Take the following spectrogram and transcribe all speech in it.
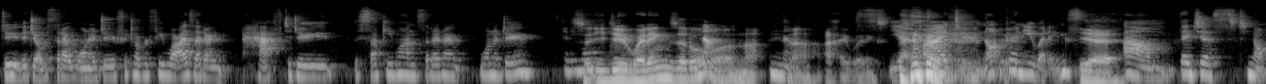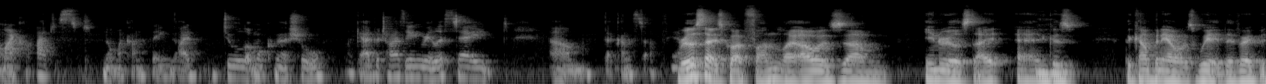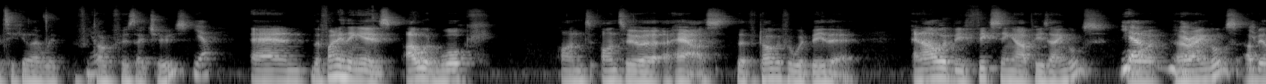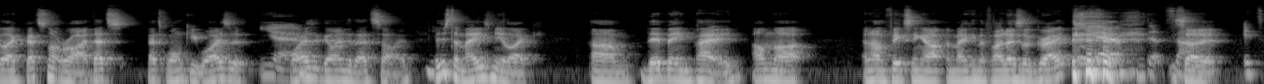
do the jobs that I want to do photography wise. I don't have to do the sucky ones that I don't want to do anymore. So you do weddings at all No. or not? No. Nah, I hate weddings. yeah, I do not go near weddings. Yeah. Um, they're just not my. I just not my kind of thing. I do a lot more commercial, like advertising, real estate, um, that kind of stuff. Yeah. Real estate is quite fun. Like I was um, in real estate, and Mm-hmm. because the company I was with, they're very particular with the photographers they choose. Yep. And the funny thing is, I would walk on onto a, a house. The photographer would be there, and I would be fixing up his angles Yeah, or her yeah, angles. I'd yeah. be like, "That's not right. That's that's wonky. Why is it? Yeah. Why is it going to that side?" It just amazed me. Like um, they're being paid, I'm not, and I'm fixing up and making the photos look great. yeah. That's, um, So- it's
